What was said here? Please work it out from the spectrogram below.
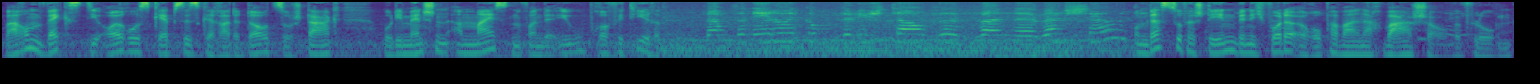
Warum wächst die Euroskepsis gerade dort so stark, wo die Menschen am meisten von der EU profitieren? Um das zu verstehen, bin ich vor der Europawahl nach Warschau geflogen.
